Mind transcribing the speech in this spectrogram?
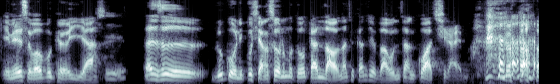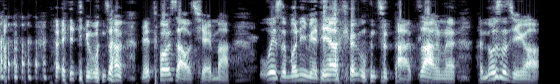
也没什么不可以啊。是。但是如果你不享受那么多干扰，那就干脆把蚊帐挂起来嘛。一顶蚊帐没多少钱嘛，为什么你每天要跟蚊子打仗呢？很多事情啊，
